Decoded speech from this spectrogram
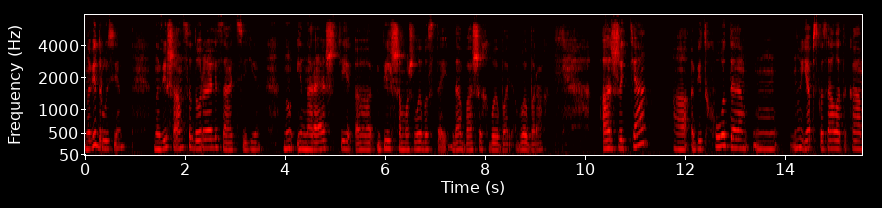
нові друзі, нові шанси до реалізації. Ну і нарешті е, більше можливостей да, в ваших вибор, виборах. А життя а, відходить, ну я б сказала, така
